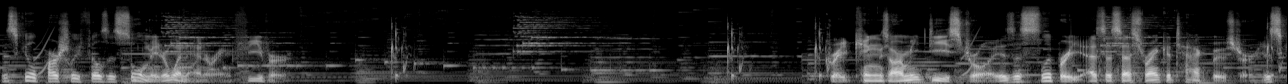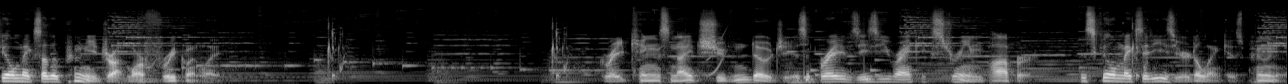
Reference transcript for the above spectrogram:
His skill partially fills his soul meter when entering Fever. Great King's Army D-Story is a slippery SSS rank attack booster. His skill makes other Puni drop more frequently. Great King's Knight Shutendoji is a brave ZZ rank extreme popper. His skill makes it easier to link his Puni.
